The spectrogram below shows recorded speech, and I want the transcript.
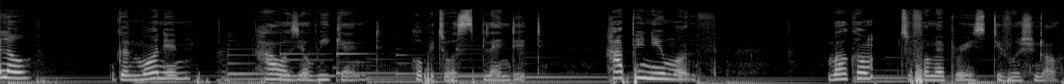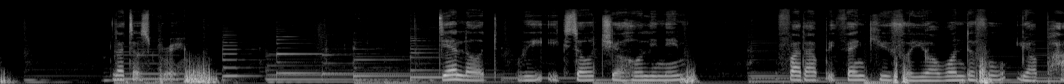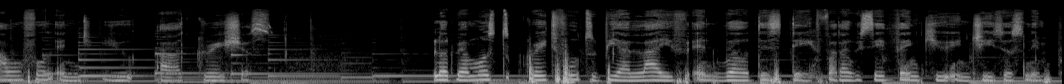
Hello, good morning. How was your weekend? Hope it was splendid. Happy new month. Welcome to Former Praise Devotional. Let us pray. Dear Lord, we exalt your holy name. Father, we thank you for you are wonderful, you are powerful, and you are gracious. Lord, we are most grateful to be alive and well this day. Father, we say thank you in Jesus' name.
